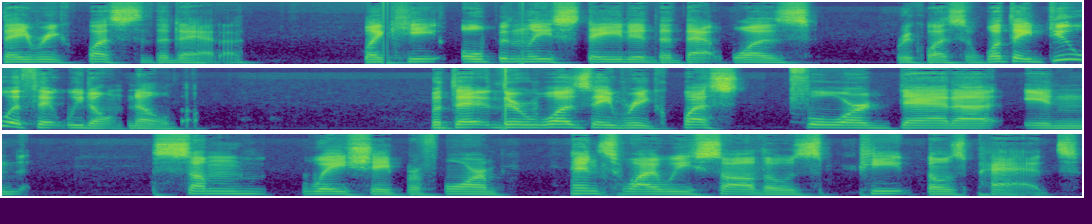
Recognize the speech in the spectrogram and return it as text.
they requested the data. Like he openly stated that that was requested. What they do with it, we don't know though. But there, there was a request for data in some way, shape, or form. Hence, why we saw those pe- those pads.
